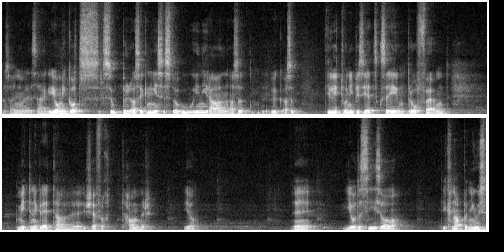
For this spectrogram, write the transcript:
was soll ich noch sagen? Ja, mir geht es super. Also ich genieße es hier auch in Iran. Also, wirklich, also die Leute, die ich bis jetzt gesehen und getroffen und mit ihnen geredet habe, ist einfach der Hammer. Ja. Äh, ja, das sind so die knappen News.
